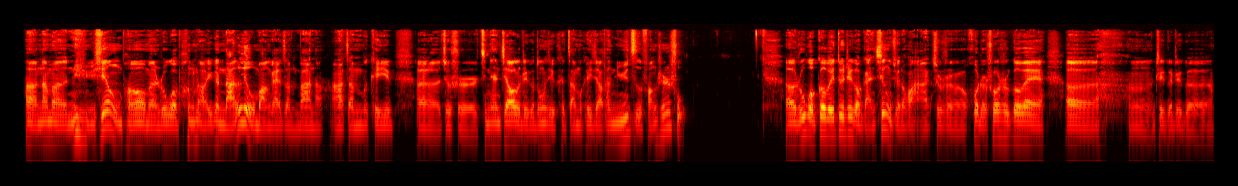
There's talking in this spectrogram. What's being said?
啊。那么女性朋友们，如果碰到一个男流氓该怎么办呢？啊，咱们可以呃，就是今天教的这个东西，可咱们可以叫它女子防身术。呃，如果各位对这个感兴趣的话啊，就是或者说是各位呃嗯，这个这个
